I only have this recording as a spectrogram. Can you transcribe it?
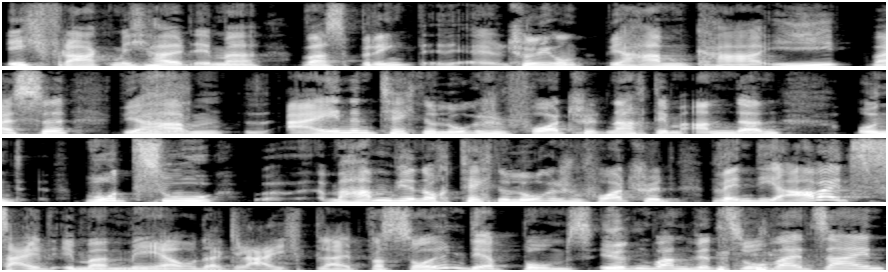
ich frage mich halt immer, was bringt, äh, Entschuldigung, wir haben KI, weißt du, wir haben einen technologischen Fortschritt nach dem anderen und wozu äh, haben wir noch technologischen Fortschritt, wenn die Arbeitszeit immer mehr oder gleich bleibt? Was soll denn der Bums? Irgendwann wird es so weit sein,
